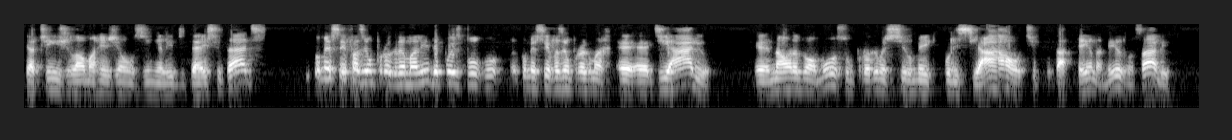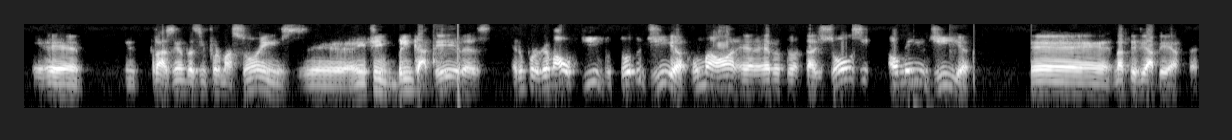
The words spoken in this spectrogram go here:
que atinge lá uma regiãozinha ali de 10 cidades, e comecei a fazer um programa ali, depois comecei a fazer um programa é, é, diário é, na hora do almoço, um programa estilo meio que policial, tipo da Atena mesmo, sabe? É, é, trazendo as informações, é, enfim, brincadeiras. Era um programa ao vivo, todo dia, uma hora, era das 11 ao meio-dia, é, na TV aberta.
